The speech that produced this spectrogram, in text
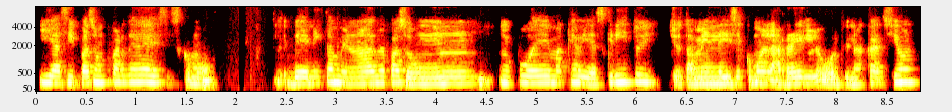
Y así pasó un par de veces, como Benny también una vez me pasó un, un, poema que había escrito y yo también le hice como el arreglo, volví una canción,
